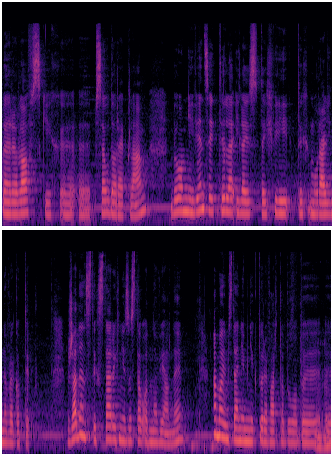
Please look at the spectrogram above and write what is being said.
perelowskich pseudoreklam, było mniej więcej tyle, ile jest w tej chwili tych murali nowego typu. Żaden z tych starych nie został odnowiony, a moim zdaniem niektóre warto byłoby mhm. y,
